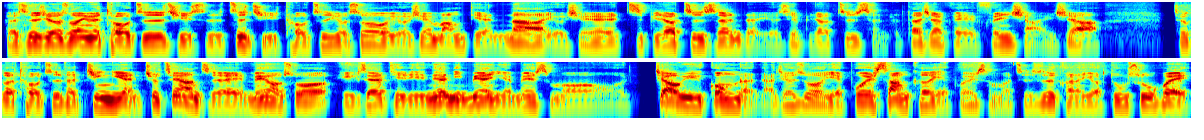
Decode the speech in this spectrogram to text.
可是就是说，因为投资其实自己投资有时候有些盲点，那有些是比较资深的，有些比较资深的，大家可以分享一下这个投资的经验，就这样子诶，没有说 exactly 那里面也没什么教育功能的，就是说也不会上课，也不会什么，只是可能有读书会，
